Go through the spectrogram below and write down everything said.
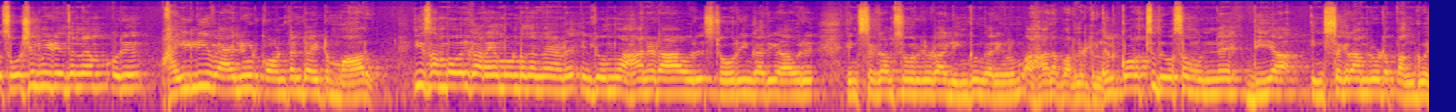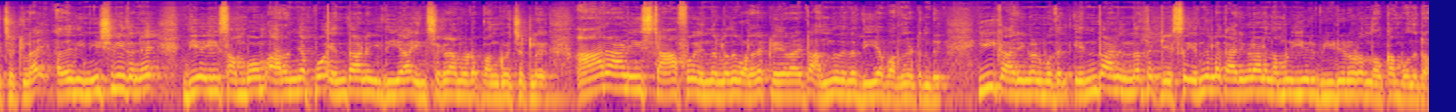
സോഷ്യൽ മീഡിയയിൽ തന്നെ ഒരു ഹൈലി വാല്യൂഡ് കോണ്ടന്റ് ആയിട്ട് മാറും. ഈ സംഭവം അവർക്ക് അറിയാവുന്നതുകൊണ്ട് തന്നെയാണ് എനിക്ക് തോന്നുന്നു അഹാനയുടെ ആ ഒരു സ്റ്റോറിയും കാര്യം ആ ഒരു ഇൻസ്റ്റാഗ്രാം സ്റ്റോറിയിലൂടെ ആ ലിങ്കും കാര്യങ്ങളും അഹാന പറഞ്ഞിട്ടുള്ളത്. അതിൽ കുറച്ച് ദിവസം മുന്നേ ദിയ ഇൻസ്റ്റഗ്രാമിലൂടെ പങ്കുവച്ചിട്ടുള്ള അതായത് ഇനീഷ്യലി തന്നെ ദിയ ഈ സംഭവം അറിഞ്ഞപ്പോൾ എന്താണ് ഈ ദിയ ഇൻസ്റ്റഗ്രാമിലൂടെ പങ്കുവച്ചിട്ടുള്ളത്? ആരാണ് ഈ സ്റ്റാഫ് എന്നുള്ളത് വളരെ ക്ലിയർ ആയിട്ട് അന്ന് തന്നെ ദിയ പറഞ്ഞിട്ടുണ്ട്. ഈ കാര്യങ്ങൾ മുതൽ എന്താണ് ഇന്നത്തെ കേസ് എന്നുള്ള കാര്യങ്ങളാണ് നമ്മൾ ഈ ഒരു വീഡിയോയിലൂടെ നോക്കാൻ പോകുന്നത്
